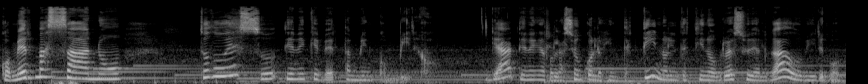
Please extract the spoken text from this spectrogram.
comer más sano, todo eso tiene que ver también con Virgo. ¿Ya? Tiene relación con los intestinos, el intestino grueso y delgado, Virgo.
